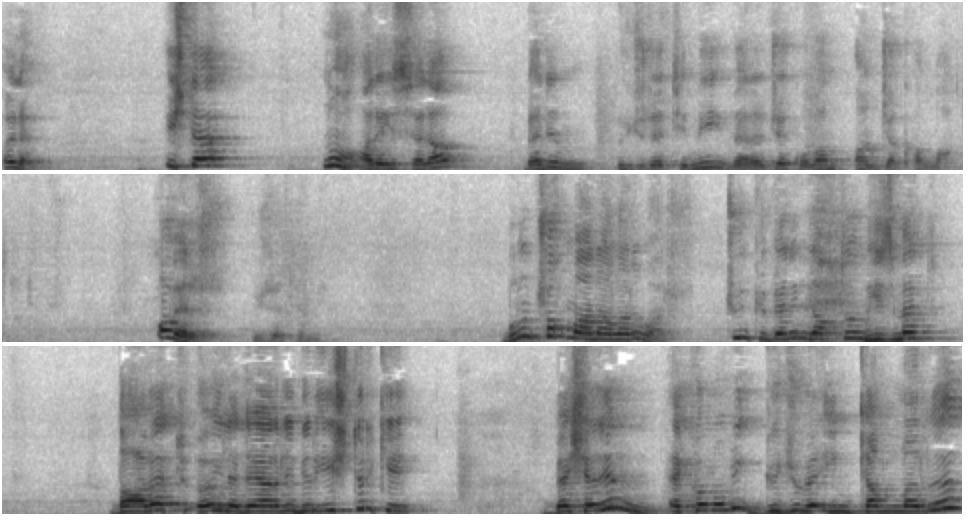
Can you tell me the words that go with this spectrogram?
Öyle. İşte Nuh aleyhisselam benim ücretimi verecek olan ancak Allah'tır diyor. O verir ücretimi. Bunun çok manaları var. Çünkü benim yaptığım hizmet, davet öyle değerli bir iştir ki, beşerin ekonomik gücü ve imkanları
